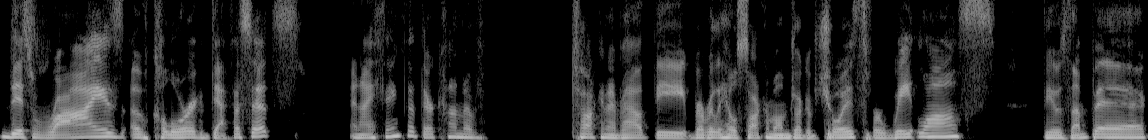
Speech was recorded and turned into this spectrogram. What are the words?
this rise of caloric deficits, and I think that they're kind of talking about the Beverly Hills soccer mom drug of choice for weight loss, the Ozempic,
